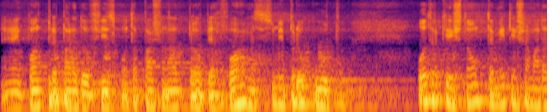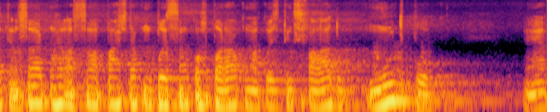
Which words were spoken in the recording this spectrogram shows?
É, enquanto preparador físico, enquanto apaixonado pela performance, isso me preocupa. Outra questão que também tem chamado a atenção é com relação à parte da composição corporal, que é uma coisa que tem se falado muito pouco. Né?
